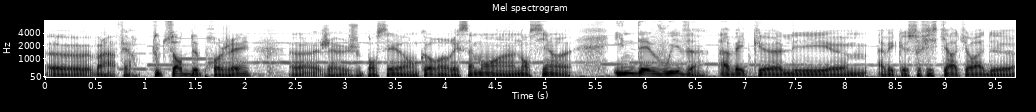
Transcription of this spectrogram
voilà, faire toutes sortes de projets. je, pensais encore récemment à un ancien InDev With avec, les, avec Sophie Scaratura de.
